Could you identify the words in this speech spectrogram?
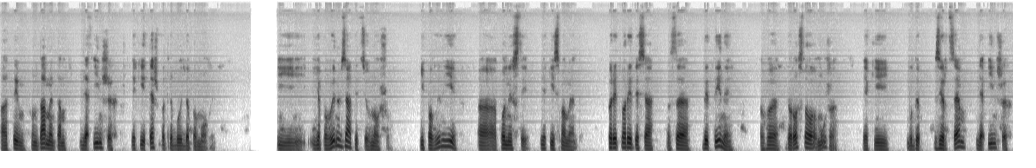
а, тим фундаментом для інших, які теж потребують допомоги. І я повинен взяти цю ношу і повинен її е, понести в якийсь момент, перетворитися з дитини в дорослого мужа, який буде зірцем для інших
